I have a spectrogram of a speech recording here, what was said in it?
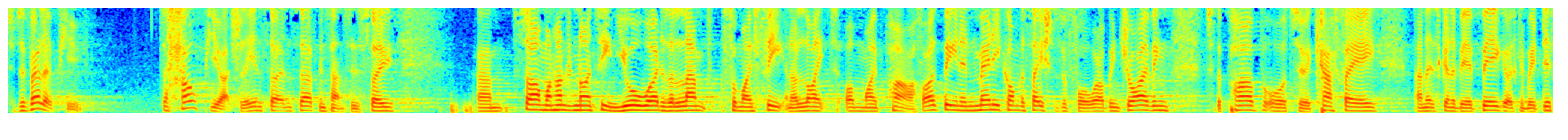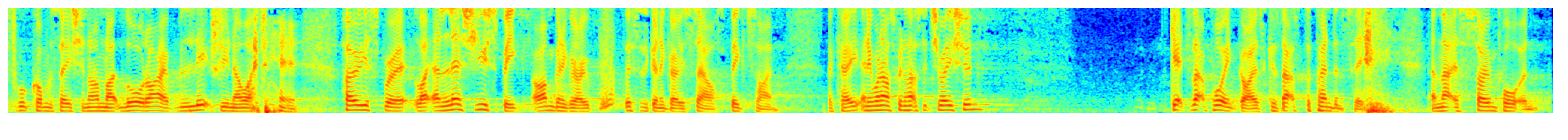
to develop you, to help you actually in certain circumstances. So, um, Psalm 119, Your word is a lamp for my feet and a light on my path. I've been in many conversations before where I've been driving to the pub or to a cafe and it's going to be a big or it's going to be a difficult conversation. I'm like, Lord, I have literally no idea. Holy Spirit, like, unless you speak, I'm going to go, this is going to go south big time. Okay? Anyone else been in that situation? Get to that point, guys, because that's dependency. and that is so important.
